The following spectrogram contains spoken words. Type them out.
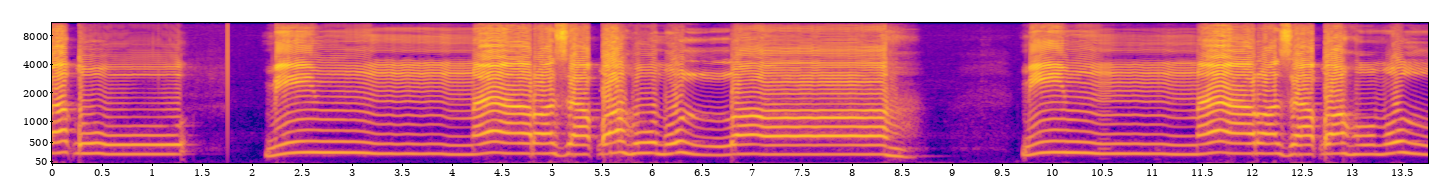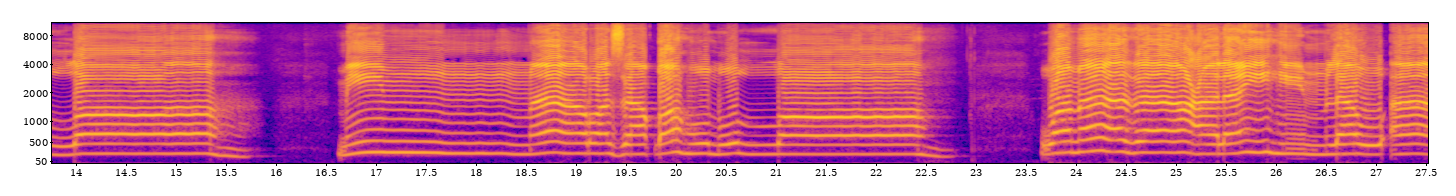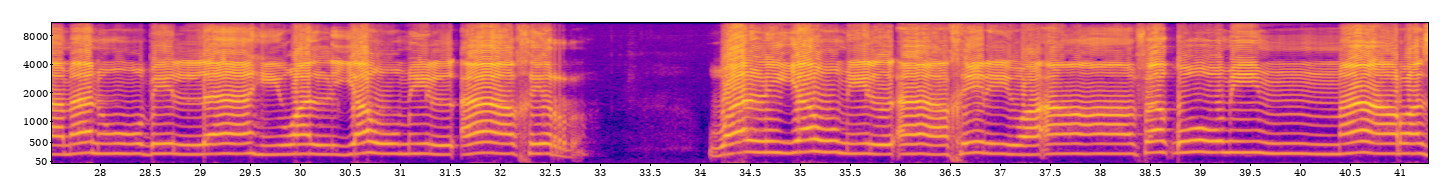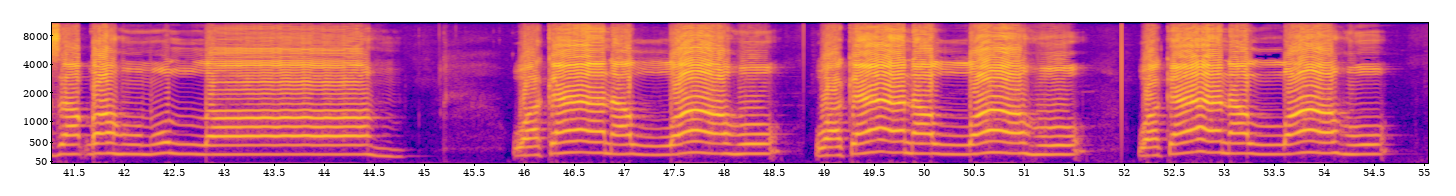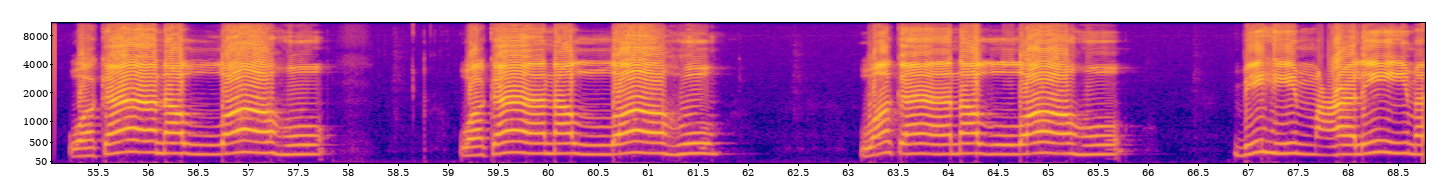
وأنفقوا مما رزقهم الله مما رزقهم الله. مما رزقهم الله. وماذا عليهم لو آمنوا بالله واليوم الآخر؟ واليوم الآخر وأنفقوا مما رزقهم الله وكان الله وكان الله وكان الله وكان الله وكان الله وكان الله بهم عليما.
